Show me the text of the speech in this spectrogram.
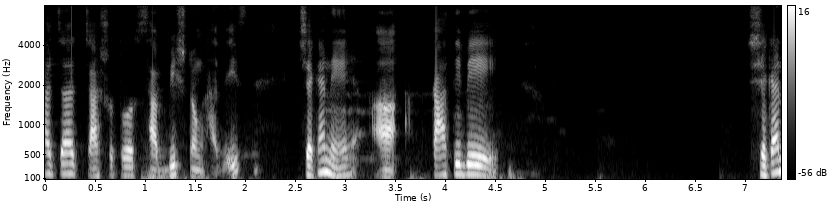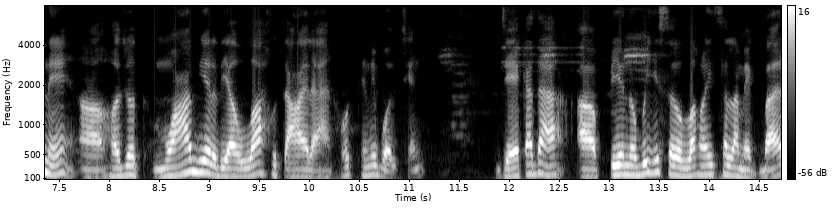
হাজার চারশত ছাব্বিশ নং হাদিস। সেখানে কাতিবে সেখানে হজরত মোয়াবিয়া রাদিয়াল্লাহু তাআলা আনহু তিনি বলছেন যে একাদা প্রিয় নবীজি আলাইহি সাল্লাম একবার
